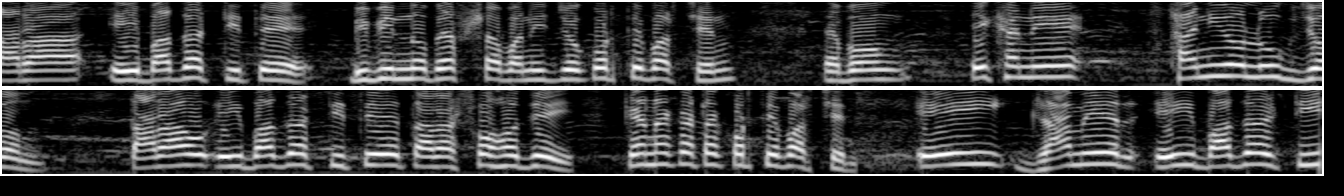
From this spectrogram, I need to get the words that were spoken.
তারা এই বাজারটিতে বিভিন্ন ব্যবসা বাণিজ্য করতে পারছেন এবং এখানে স্থানীয় লোকজন, তারাও এই বাজারটিতে তারা সহজেই কেনাকাটা করতে পারছেন। এই গ্রামের এই বাজারটি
